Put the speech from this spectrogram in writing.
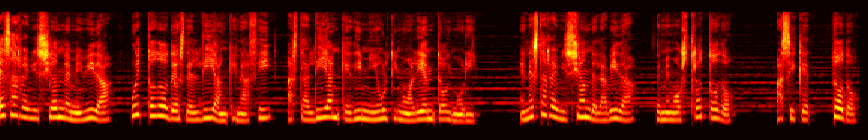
esa revisión de mi vida fue todo desde el día en que nací hasta el día en que di mi último aliento y morí. En esta revisión de la vida se me mostró todo, así que todo,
